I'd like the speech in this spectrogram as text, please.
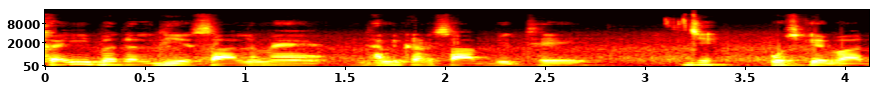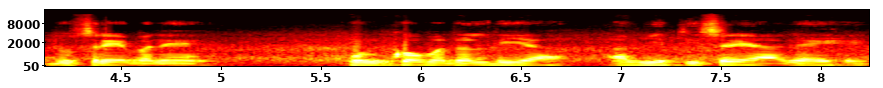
कई बदल दिए साल में धनखड़ साहब भी थे। जी। उसके बाद दूसरे बने उनको बदल दिया अब ये तीसरे आ गए हैं।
